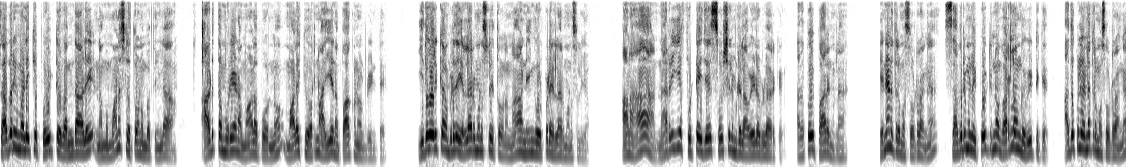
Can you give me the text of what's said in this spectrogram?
சபரிமலைக்கு போயிட்டு வந்தாலே நம்ம மனசில் தோணும் பார்த்தீங்களா அடுத்த முறையாக நான் மாலை போடணும் மலைக்கு வரணும் ஐயனை பார்க்கணும் அப்படின்ட்டு. இது வரைக்கும் அப்படிதான் எல்லார் மனசுலையும் தோணும். நான் நீங்கள் உட்பட எல்லார் மனசுலையும். ஆனால் நிறைய ஃபுட்டேஜஸ் சோஷியல் மீடியாவில் அவைலபிளாக இருக்குது அதை போய் பாருங்களேன். என்னென்ன தெரியுமா சொல்கிறாங்க சபரிமலை போயிட்டுன்னா வரல உங்கள் வீட்டுக்கு. அதுக்குள்ளே என்ன தெரியுமா சொல்கிறாங்க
